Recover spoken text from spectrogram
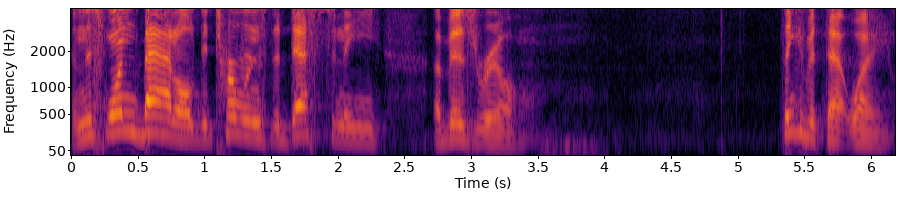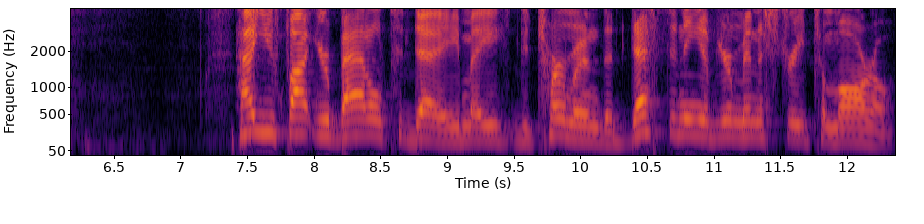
And this one battle determines the destiny of Israel. Think of it that way. How you fight your battle today may determine the destiny of your ministry tomorrow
